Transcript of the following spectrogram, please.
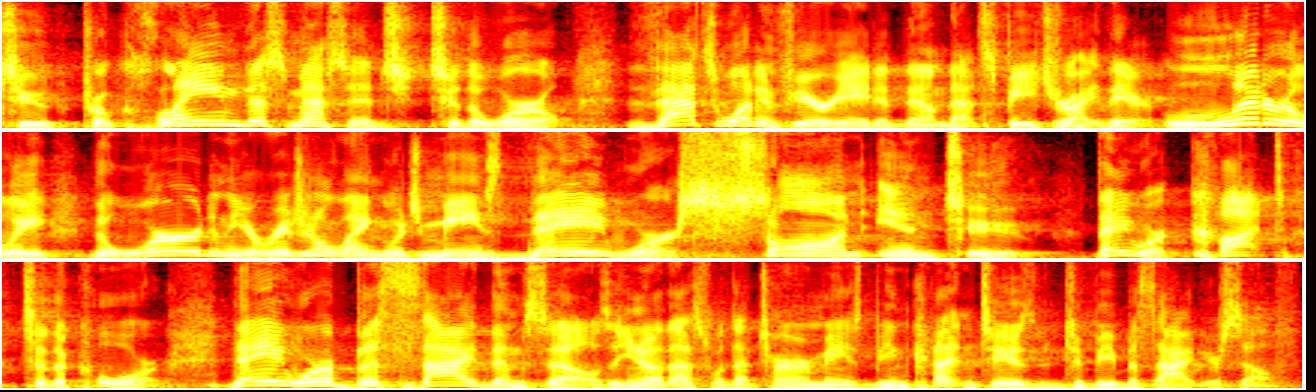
to proclaim this message to the world. That's what infuriated them, that speech right there. Literally, the word in the original language means they were sawn in two. They were cut to the core. They were beside themselves. And you know that's what that term means. Being cut in two is to be beside yourself.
